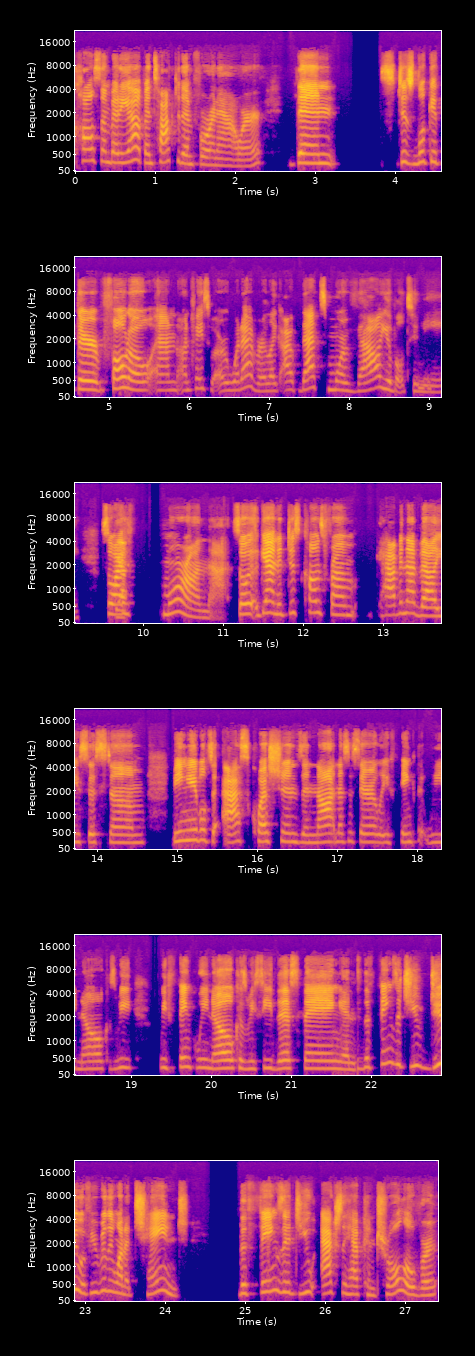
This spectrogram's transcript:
call somebody up and talk to them for an hour than just look at their photo and on facebook or whatever like I, that's more valuable to me so yeah. i more on that so again it just comes from having that value system, being able to ask questions and not necessarily think that we know because we we think we know because we see this thing and the things that you do if you really want to change the things that you actually have control over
